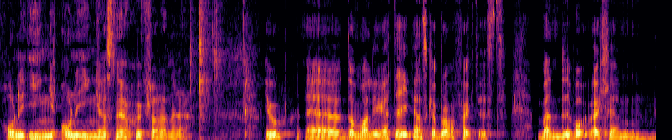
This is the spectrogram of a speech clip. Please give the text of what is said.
Har ni, inga, har ni inga snöskyfflar där nere? Jo, eh, de har legat i ganska bra faktiskt. Men det var verkligen,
